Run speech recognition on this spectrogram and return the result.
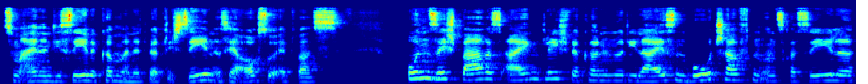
Zum einen die Seele können wir nicht wirklich sehen, ist ja auch so etwas Unsichtbares eigentlich. Wir können nur die leisen Botschaften unserer Seele,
